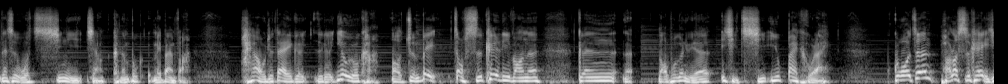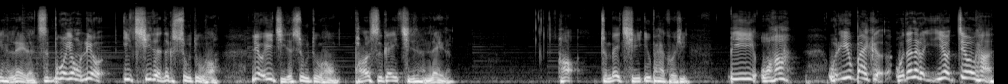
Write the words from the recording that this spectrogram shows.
但是我心里想可能不没办法，还好我就带一个这个悠游卡哦，准备到十 K 的地方呢，跟老婆跟女儿一起骑 U bike 回来。果真跑到十 K 已经很累了，只不过用六一七的那个速度哈，六一几的速度哈，跑到十 K 其实很累了。好，准备骑 U bike 回去。B 我哈，我的 U bike，我的那个悠悠卡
